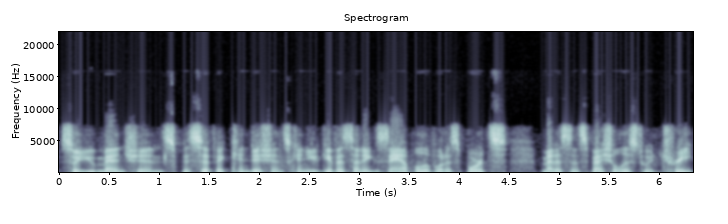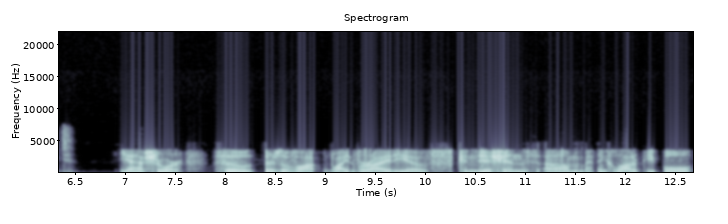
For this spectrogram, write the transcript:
So you mentioned specific conditions. Can you give us an example of what a sports medicine specialist would treat? Yeah, sure. So there's a v- wide variety of conditions. Um, I think a lot of people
